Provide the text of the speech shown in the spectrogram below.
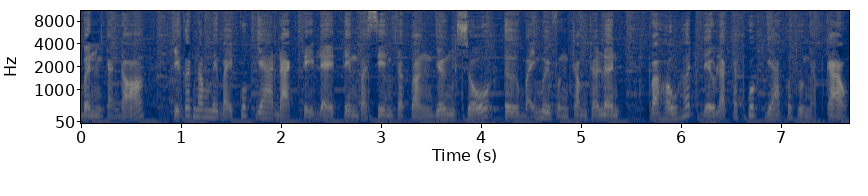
Bên cạnh đó, chỉ có 57 quốc gia đạt tỷ lệ tiêm vaccine cho toàn dân số từ 70% trở lên và hầu hết đều là các quốc gia có thu nhập cao.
